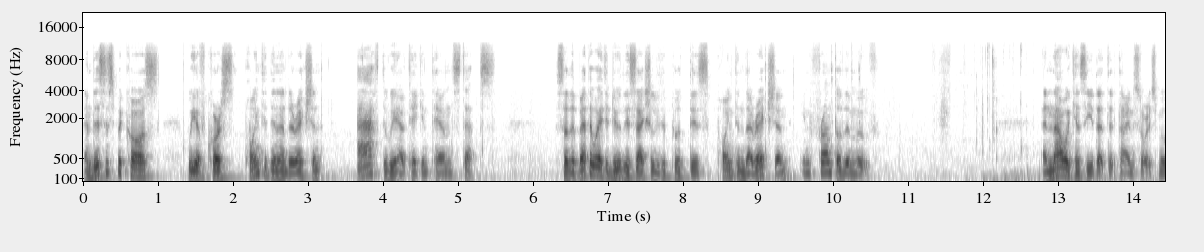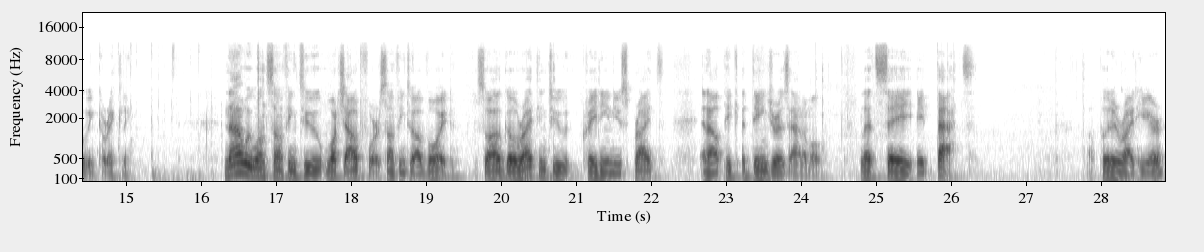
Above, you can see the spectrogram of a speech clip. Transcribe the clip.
And this is because we of course pointed in a direction after we have taken 10 steps. So the better way to do this is actually to put this point in direction in front of the move. And now we can see that the dinosaur is moving correctly. Now we want something to watch out for, something to avoid. So I'll go right into creating a new sprite and I'll pick a dangerous animal. Let's say a bat. I'll put it right here.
